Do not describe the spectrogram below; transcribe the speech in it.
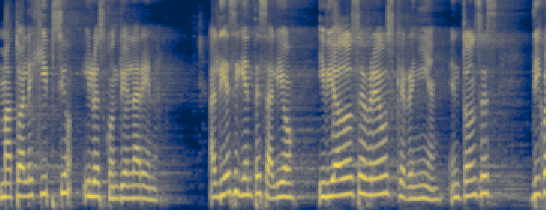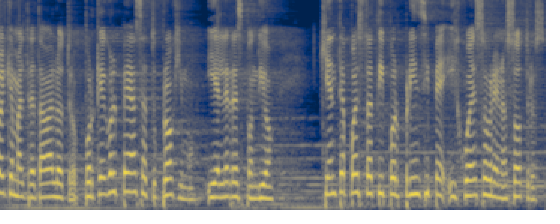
mató al egipcio y lo escondió en la arena. Al día siguiente salió y vio a dos hebreos que reñían. Entonces dijo al que maltrataba al otro, ¿por qué golpeas a tu prójimo? Y él le respondió, ¿quién te ha puesto a ti por príncipe y juez sobre nosotros?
